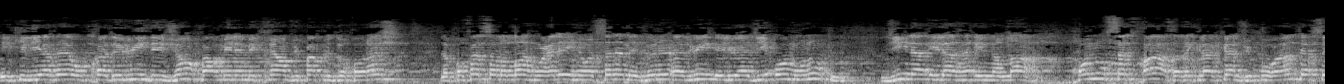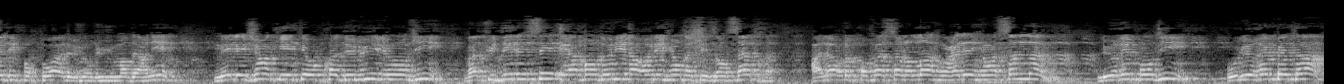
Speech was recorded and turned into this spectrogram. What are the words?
et qu'il y avait auprès de lui des gens parmi les mécréants du peuple de Quraysh, le prophète sallallahu alayhi wa sallam est venu à lui et lui a dit Oh mon oncle, dis la ilaha illallah, prononce cette phrase avec laquelle je pourrais intercéder pour toi le jour du jugement dernier. Mais les gens qui étaient auprès de lui lui ont dit Vas-tu délaisser et abandonner la religion de tes ancêtres? Alors le prophète sallallahu alayhi wa sallam lui répondit ou lui répéta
